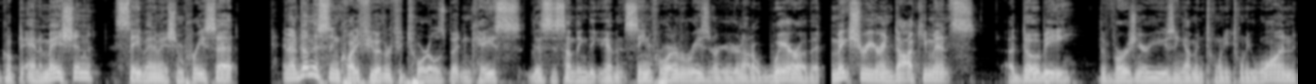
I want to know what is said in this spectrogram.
go up to animation, save animation preset. And I've done this in quite a few other tutorials, but in case this is something that you haven't seen for whatever reason or you're not aware of it, make sure you're in Documents, Adobe, the version you're using, I'm in 2021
